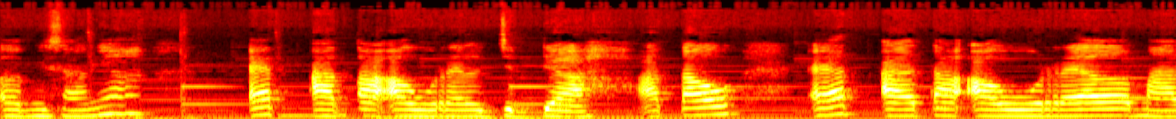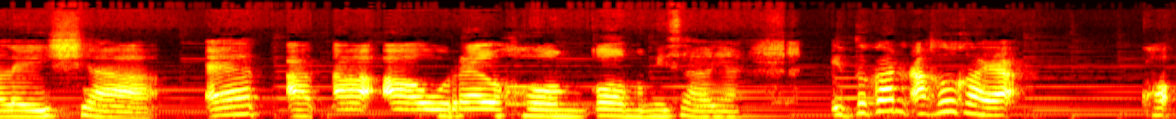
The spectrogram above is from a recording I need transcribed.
eh, misalnya at Ata Aurel Jeddah atau at Ata Aurel Malaysia at Ata Aurel Hong Kong misalnya. Itu kan aku kayak kok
